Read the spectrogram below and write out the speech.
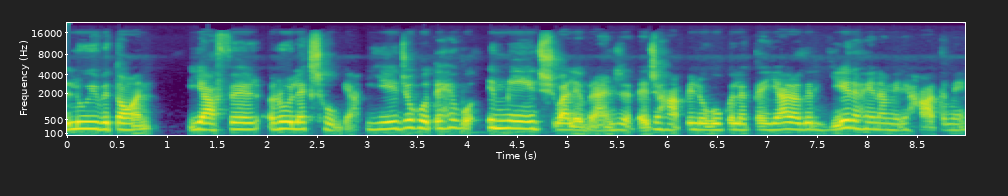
लुई वितौन या फिर रोलेक्स हो गया, ये जो होते हैं वो इमेज वाले ब्रांड्स रहते हैं, जहाँ पे लोगों को लगता है, यार, अगर ये रहे ना मेरे हाथ में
